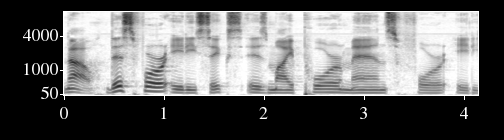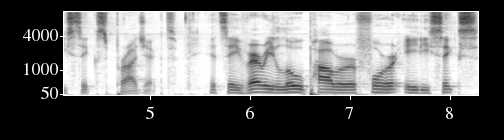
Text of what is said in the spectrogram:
Now, this 486 is my poor man's 486 project. It's a very low power 486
